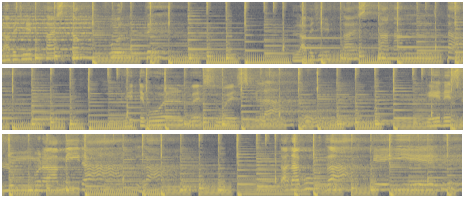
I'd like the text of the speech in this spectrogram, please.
La belleza es tan la belleza es tan alta que te vuelve su esclavo, que deslumbra mirarla, tan aguda que hiere,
